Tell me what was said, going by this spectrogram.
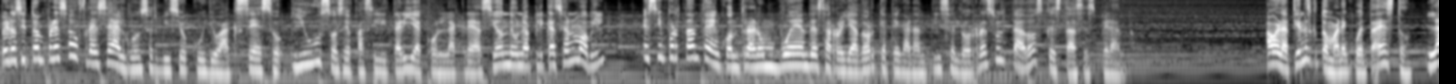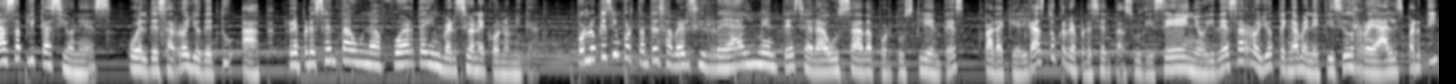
Pero si tu empresa ofrece algún servicio cuyo acceso y uso se facilitaría con la creación de una aplicación móvil, es importante encontrar un buen desarrollador que te garantice los resultados que estás esperando. Ahora tienes que tomar en cuenta esto. Las aplicaciones o el desarrollo de tu app representa una fuerte inversión económica, por lo que es importante saber si realmente será usada por tus clientes para que el gasto que representa su diseño y desarrollo tenga beneficios reales para ti.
